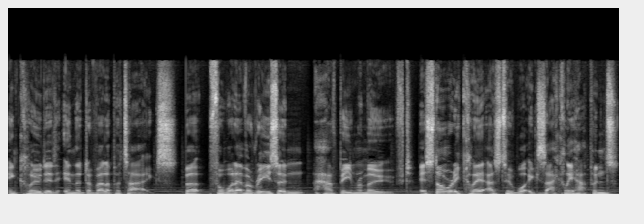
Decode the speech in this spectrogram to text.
included in the developer tags, but for whatever reason have been removed. It's not really clear as to what exactly happened,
